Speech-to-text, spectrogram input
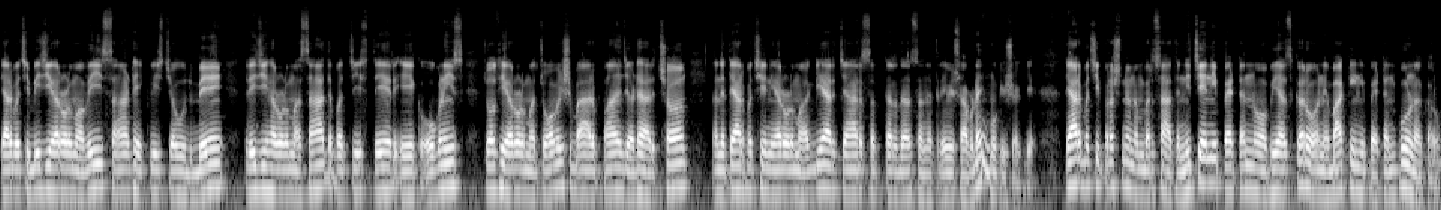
ત્યાર પછી બીજી હરોળમાં વીસ આઠ એકવીસ, ચૌદ, બે, ત્રીજી હરોળમાં સાત, પચીસ, તેર, એક, ઓગણીસ, ચોથી હરોળમાં ચોવીસ, બાર, પાંચ, અઢાર, છ અને ત્યાર પછીની હરોળમાં અગિયાર, ચાર, સત્તર, દસ અને ત્રેવીસ આપણે મૂકી શકીએ. ત્યાર પછી પ્રશ્ન નંબર સાત, નીચેની પેટર્નનો અભ્યાસ કરો અને બાકીની પેટર્ન પૂર્ણ કરો.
